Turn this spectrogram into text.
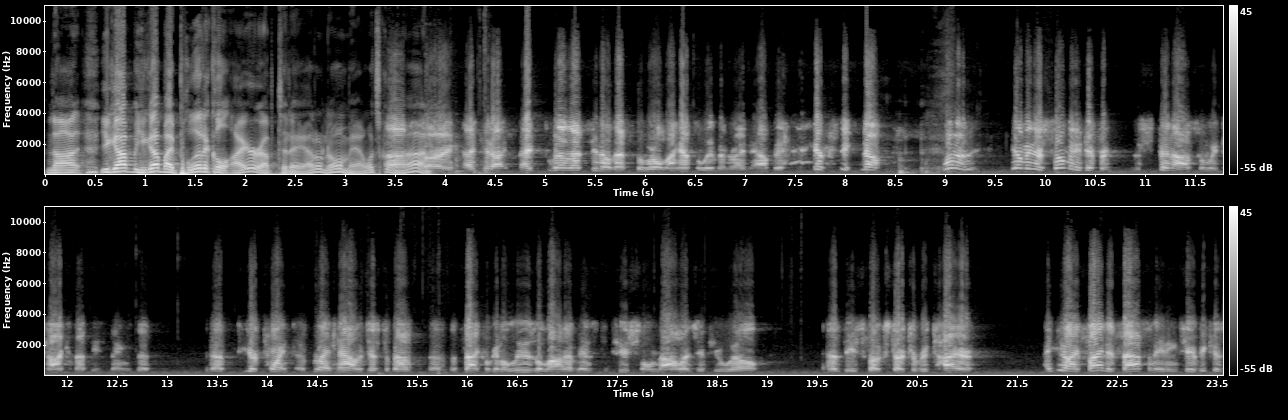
Not you got you got my political ire up today. I don't know, man. What's going I'm on? sorry. I, I, well, that's you know that's the world I have to live in right now. But you know, one of the, you know, I mean, there's so many different spin-offs when we talk about these things. That uh, your point right now, just about the, the fact we're going to lose a lot of institutional knowledge, if you will, as these folks start to retire. You know, I find it fascinating too because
